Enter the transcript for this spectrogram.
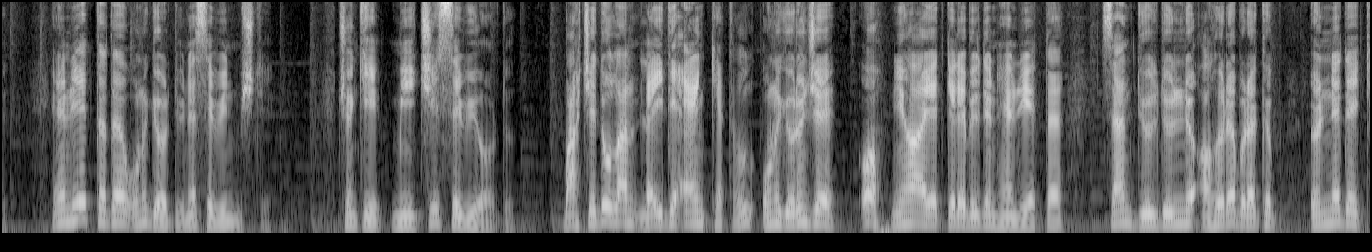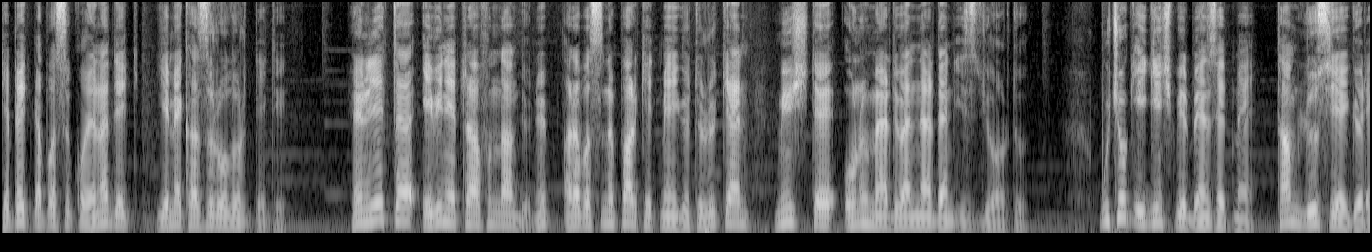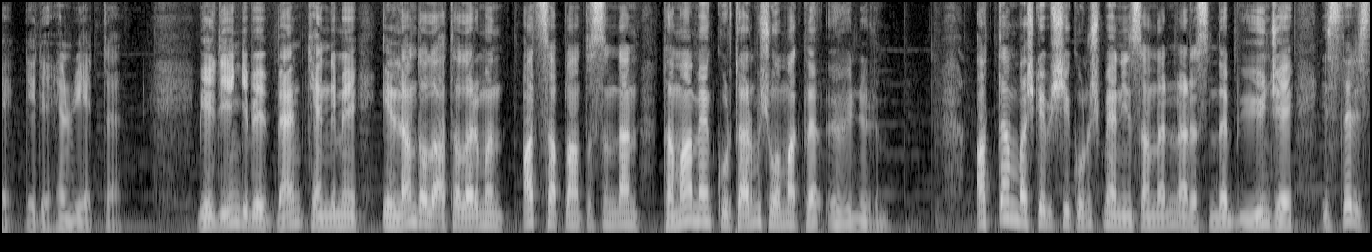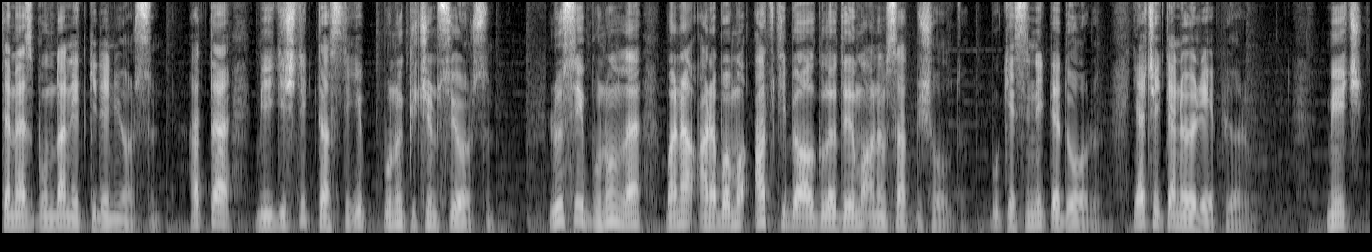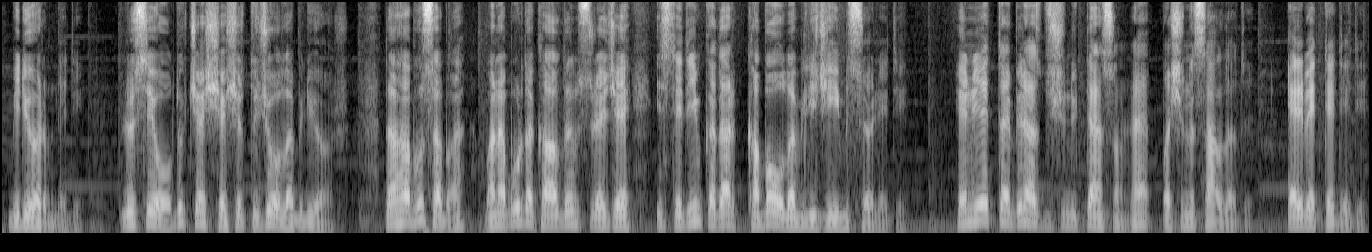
Henrietta da onu gördüğüne sevinmişti. Çünkü Mitch'i seviyordu. Bahçede olan Lady Anne onu görünce ''Oh nihayet gelebildin Henrietta. Sen düldülünü ahıra bırakıp önüne de kepek lapası koyana dek yemek hazır olur.'' dedi. Henrietta evin etrafından dönüp arabasını park etmeye götürürken Mitch de onu merdivenlerden izliyordu. Bu çok ilginç bir benzetme. Tam Lucy'ye göre dedi Henrietta. Bildiğin gibi ben kendimi İrlandalı atalarımın at saplantısından tamamen kurtarmış olmakla övünürüm. Attan başka bir şey konuşmayan insanların arasında büyüyünce ister istemez bundan etkileniyorsun. Hatta bilgiçlik taslayıp bunu küçümsüyorsun. Lucy bununla bana arabamı at gibi algıladığımı anımsatmış oldu. Bu kesinlikle doğru. Gerçekten öyle yapıyorum. Mitch biliyorum dedi. Lucy oldukça şaşırtıcı olabiliyor. Daha bu sabah bana burada kaldığım sürece istediğim kadar kaba olabileceğimi söyledi. Henrietta biraz düşündükten sonra başını salladı. Elbette dedi.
